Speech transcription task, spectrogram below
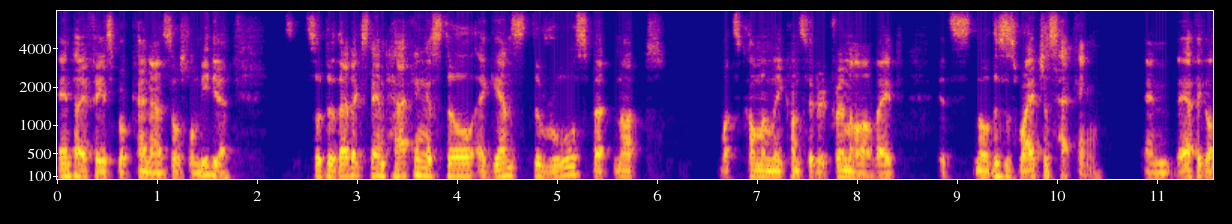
anti-Facebook kind of social media. So to that extent, hacking is still against the rules, but not what's commonly considered criminal, right? It's no, this is righteous hacking and the ethical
